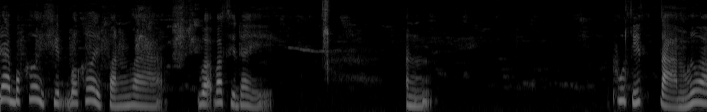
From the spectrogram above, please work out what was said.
ยายบ่เคยคิดบ่เคยฝันว่าว่าว่าสิได้อันผู้ติดตามหรือว่า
